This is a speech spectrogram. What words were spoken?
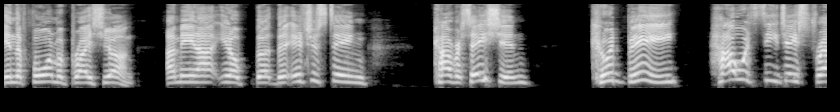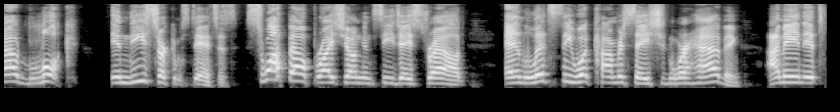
in the form of Bryce Young. I mean, I, you know, the, the interesting conversation could be how would CJ Stroud look in these circumstances, swap out Bryce Young and CJ Stroud, and let's see what conversation we're having. I mean, it's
